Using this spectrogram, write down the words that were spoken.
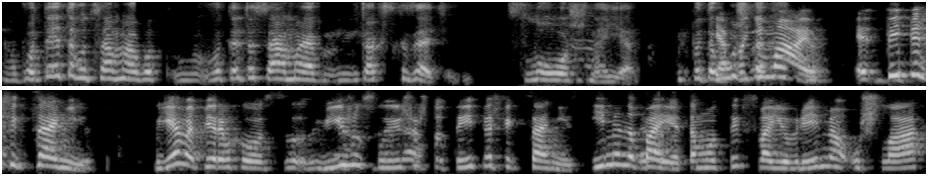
А вот это вот самое, вот, вот это самое, как сказать, сложное. Потому Я что... понимаю, э, ты перфекционист. Я, во-первых, вижу, слышу, да. что ты перфекционист. Именно это... поэтому ты в свое время ушла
